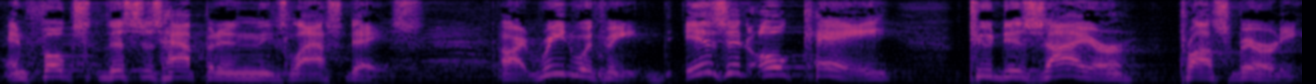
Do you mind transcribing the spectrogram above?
And folks, this is happening in these last days. All right, read with me. Is it okay to desire prosperity.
